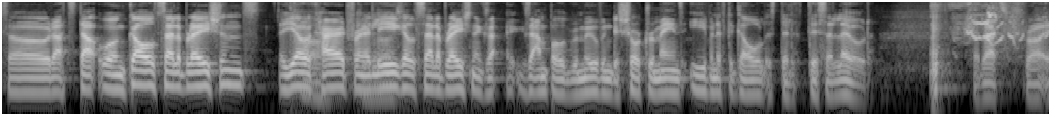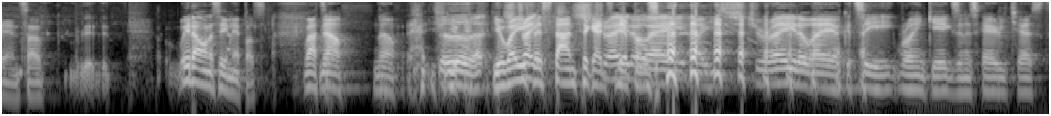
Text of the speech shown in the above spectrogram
So that's that one. Goal celebrations. A yellow Oh, card for an illegal celebration. Exa- example: removing the shirt remains even if the goal is dis- disallowed. so that's right in. So we don't want to see nipples. That's it. No. You-. UEFA Straight- stance against straight nipples. Away, I, straight away, I could see Ryan Giggs in his hairy chest.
